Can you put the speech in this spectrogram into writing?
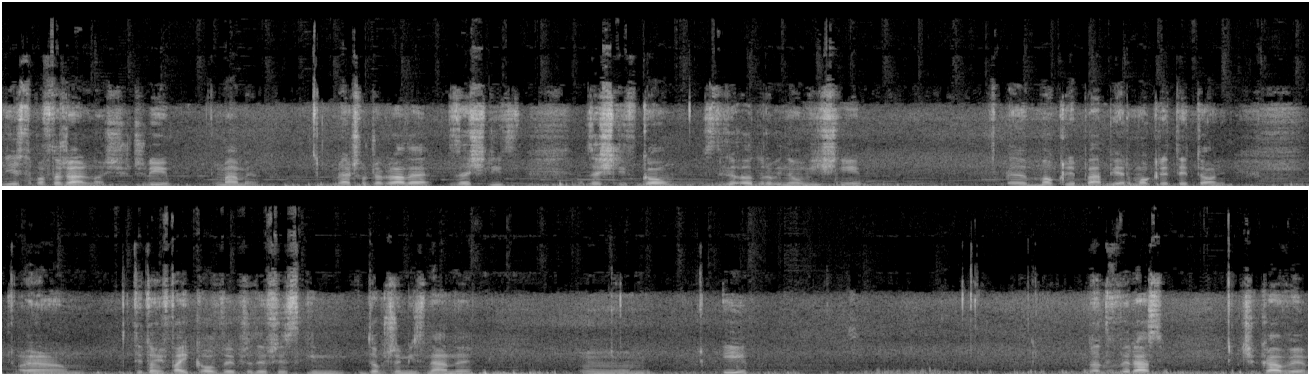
Jest to powtarzalność, czyli mamy mleczną czekoladę ze, śliw, ze śliwką, z odrobiną wiśni, e, mokry papier, mokry tytoń, tytoń fajkowy przede wszystkim, dobrze mi znany Mm, i nad wyraz ciekawy, e,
